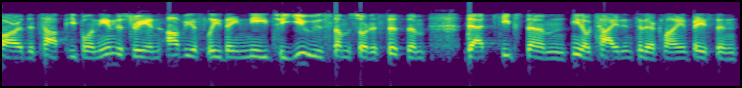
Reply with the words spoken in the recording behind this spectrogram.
are the top people in the industry, and obviously, they need to use some sort of system that keeps them, you know, tied into their client base and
